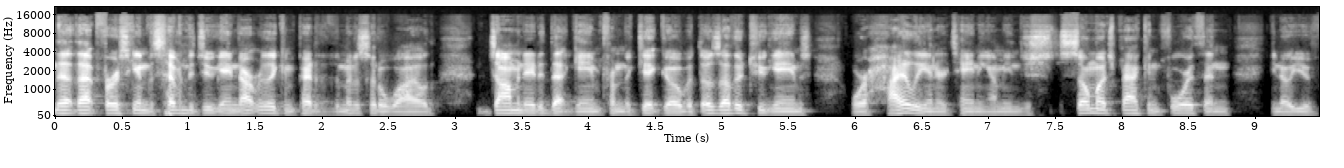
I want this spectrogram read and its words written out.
that, that first game, the seven to two game, not really competitive. The Minnesota Wild dominated that game from the get go, but those other two games were highly entertaining. I mean, just so much back and forth. And, you know, you've,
